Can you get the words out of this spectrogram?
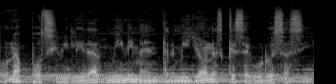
una posibilidad mínima entre millones que seguro es así,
